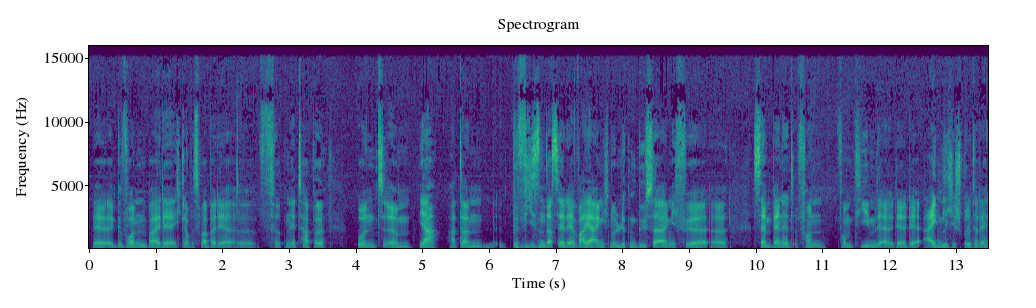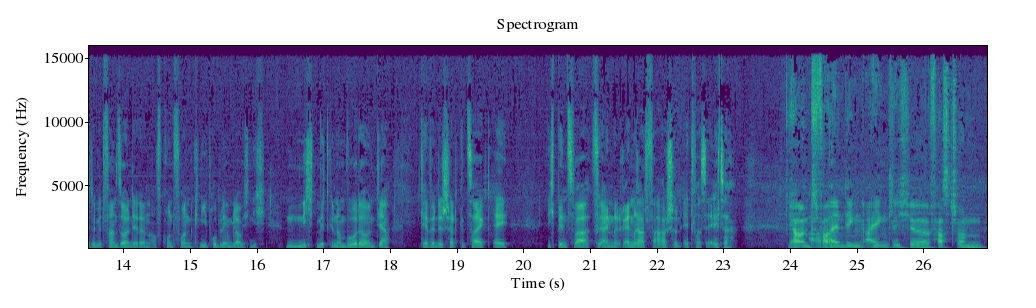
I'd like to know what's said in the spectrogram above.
äh, gewonnen bei der, ich glaube, es war bei der äh, vierten Etappe. Und ähm, ja, hat dann bewiesen, dass er, der war ja eigentlich nur Lückenbüßer eigentlich für äh, Sam Bennett von, vom Team, der, der, der eigentliche Sprinter, der hätte mitfahren sollen, der dann aufgrund von Knieproblemen, glaube ich, nicht, nicht mitgenommen wurde. Und ja, Cavendish hat gezeigt, ey, ich bin zwar für einen Rennradfahrer schon etwas älter. Ja, und vor allen Dingen eigentlich äh, fast schon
